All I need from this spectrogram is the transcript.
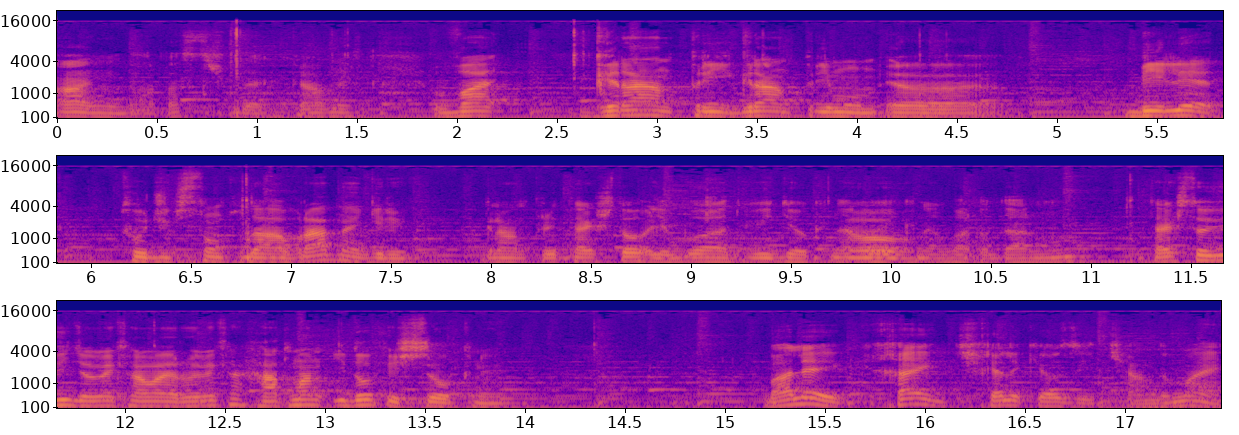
а, не, дар дасташ буда гап нест ва гран-при, гран-примон э, билет Тоҷикистон туда-обратно гириф гран-при, так что... Или будет видео к нам, к нам, бародарму. Так что видео мекунам, вайро мекунам, хатман идоф иштирок кунед. бале хай хеле ки ози чандумай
